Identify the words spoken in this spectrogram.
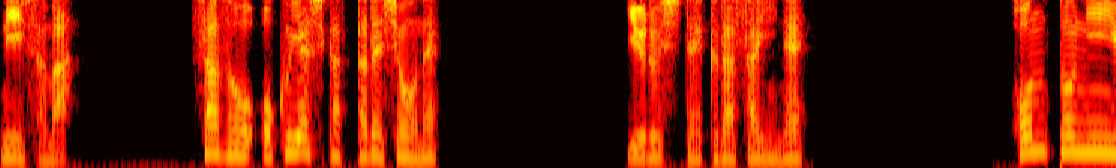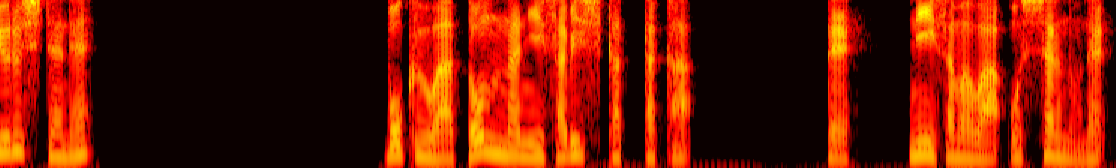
兄様、さぞお悔しかったでしょうね。許してくださいね。本当に許してね。僕はどんなに寂しかったか、って兄様はおっしゃるのね。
